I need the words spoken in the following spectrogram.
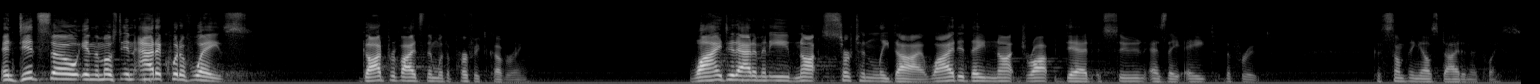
and did so in the most inadequate of ways. God provides them with a perfect covering. Why did Adam and Eve not certainly die? Why did they not drop dead as soon as they ate the fruit? Because something else died in their place.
